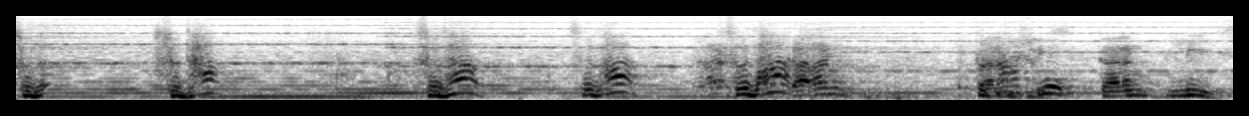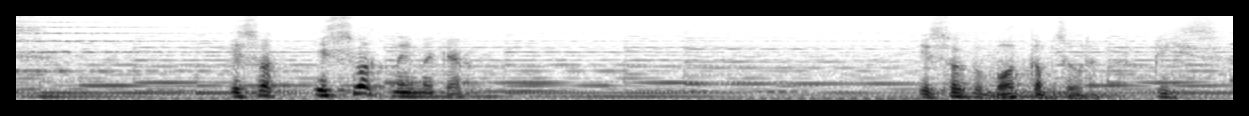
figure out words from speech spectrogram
सुधा सुधा सुधा सुधा सुधा। करण करण प्लीज़ करण प्लीज़ इस वक्त इस वक्त नहीं मैं कह रहा हूँ। इस वक्त तो बहुत कमज़ोर है। Please please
